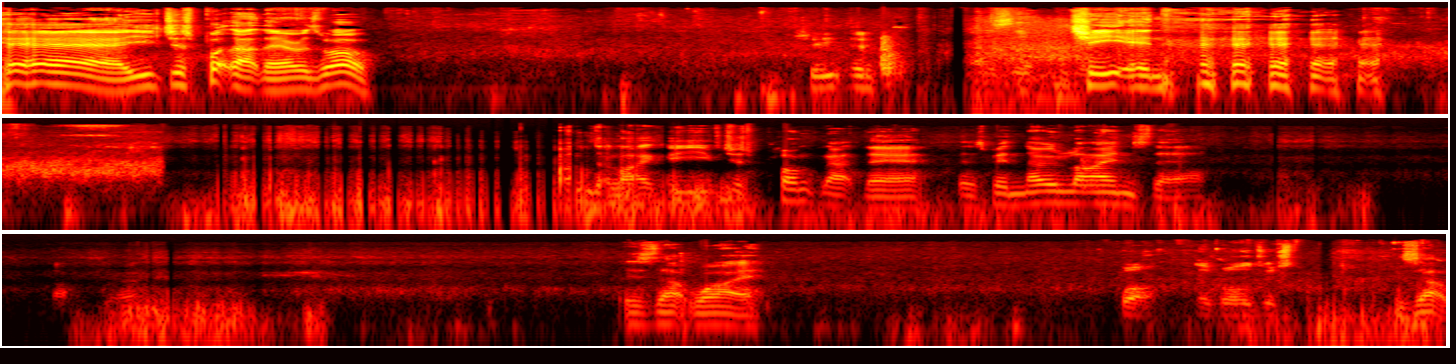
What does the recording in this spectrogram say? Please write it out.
Yeah. Yeah, you just put that there as well. Cheating. That's it. Cheating. Wonder, like you've just plonked that there. There's been no lines there. Is that why? Well, they've all just Is that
